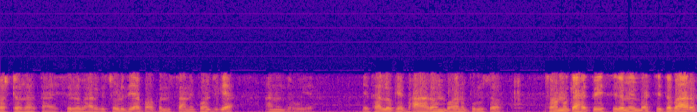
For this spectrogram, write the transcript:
कष्ट रहता है। सिर भार को छोड़ दिया अपने स्थान में पहुँच गया, आनंद हो गया। यथा लोग भारम बहन पुरुष। श्रम का हेतु सिर में स्थित भार,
